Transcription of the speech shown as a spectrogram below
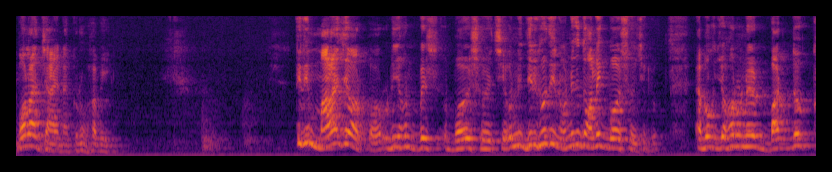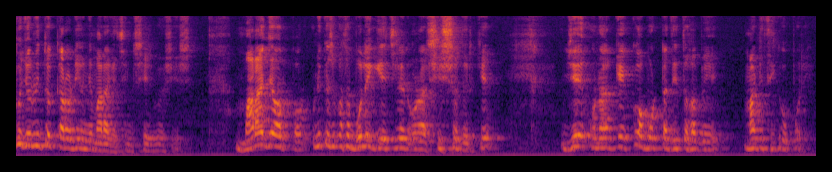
বলা যায় না কোনোভাবেই। তিনি মারা যাওয়ার পর উনি যখন বেশ বয়স হয়েছে, উনি দীর্ঘদিন, উনি কিন্তু অনেক বয়স হয়েছিল, এবং যখন ওনার বার্ধক্যজনিত কারণে উনি মারা গেছেন শেষ বয়সে এসে। মারা যাওয়ার পর উনি কিছু কথা বলে গিয়েছিলেন ওনার শিষ্যদেরকে, যে ওনাকে কবরটা দিতে হবে মাটি থেকে উপরে।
